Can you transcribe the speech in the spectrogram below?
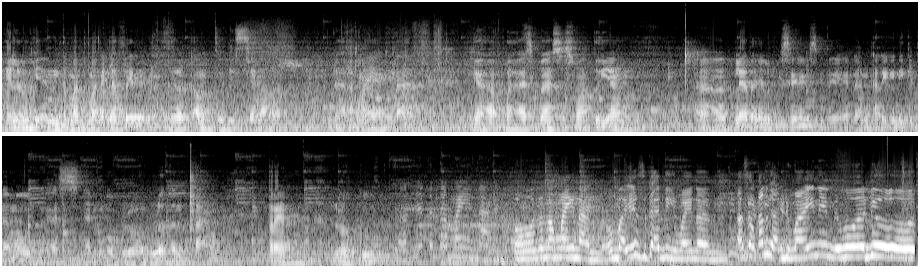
Hello again teman-teman Elevate, welcome to this channel. Udah lama ya kita nggak bahas-bahas sesuatu yang uh, kelihatannya lebih serius gitu ya. Dan kali ini kita mau bahas dan ngobrol-ngobrol tentang tren logo. Soalnya tentang mainan. Oh tentang mainan. Oh mbaknya suka nih mainan. Asalkan nggak dimainin. Waduh.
